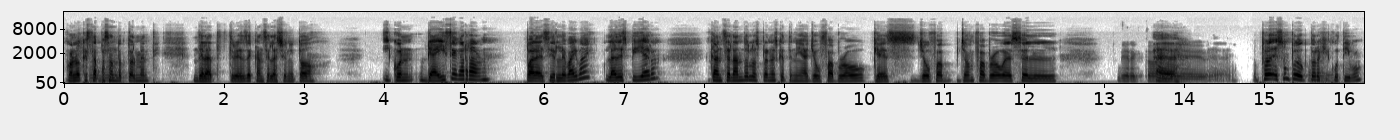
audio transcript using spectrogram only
con lo que está pasando actualmente, de las teorías de cancelación y todo. Y con de ahí se agarraron para decirle bye bye, la despidieron, cancelando los planes que tenía Joe Favreau, que es Joe Fa- John Favreau es el Director Eh, de... Es un productor ejecutivo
